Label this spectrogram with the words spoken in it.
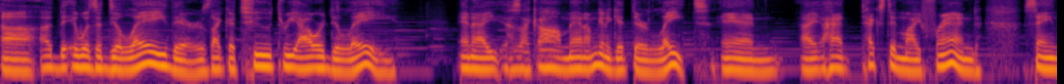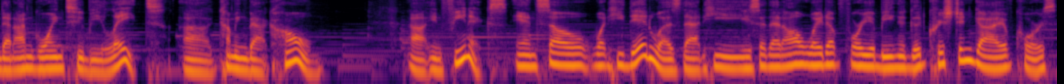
uh, uh it was a delay there. It was like a two three hour delay, and I, I was like, oh man, I'm gonna get there late, and I had texted my friend saying that I'm going to be late uh, coming back home uh, in Phoenix. And so what he did was that he, he said that I'll wait up for you, being a good Christian guy, of course.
